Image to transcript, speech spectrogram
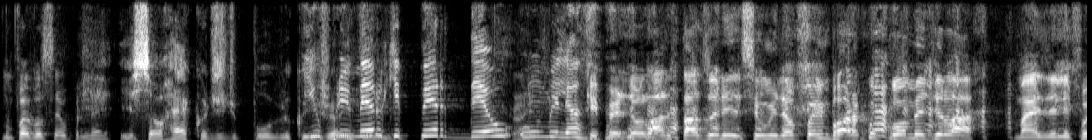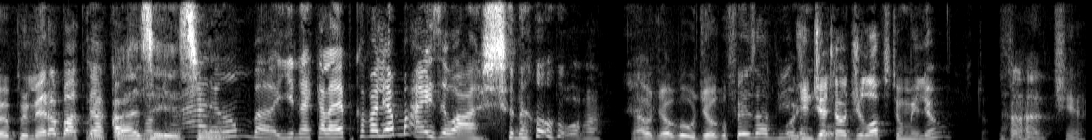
Não foi você o primeiro? E sou recorde de público E em o primeiro que Joinville. perdeu um milhão. Que perdeu lá nos Estados Unidos. Se um milhão foi embora com o comedy lá. Mas ele foi o primeiro a bater Foi a casa. quase isso. Caramba! E naquela época valia mais, eu acho, não? Porra. É, o Diogo, o Diogo fez a vida. Hoje em dia pô. até o de Lopes tem um milhão? Ah, tinha,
